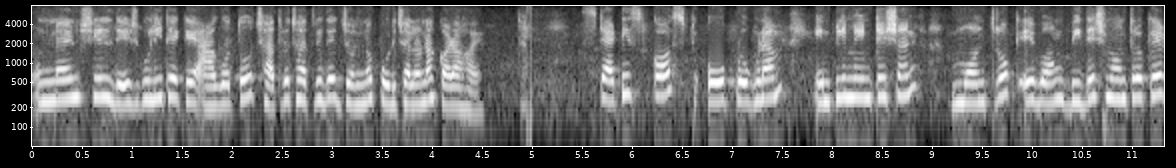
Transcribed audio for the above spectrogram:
উন্নয়নশীল দেশগুলি থেকে আগত ছাত্রছাত্রীদের জন্য পরিচালনা করা হয়। স্ট্যাটিস কস্ট ও প্রোগ্রাম ইমপ্লিমেন্টেশন মন্ত্রক এবং বিদেশ মন্ত্রকের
